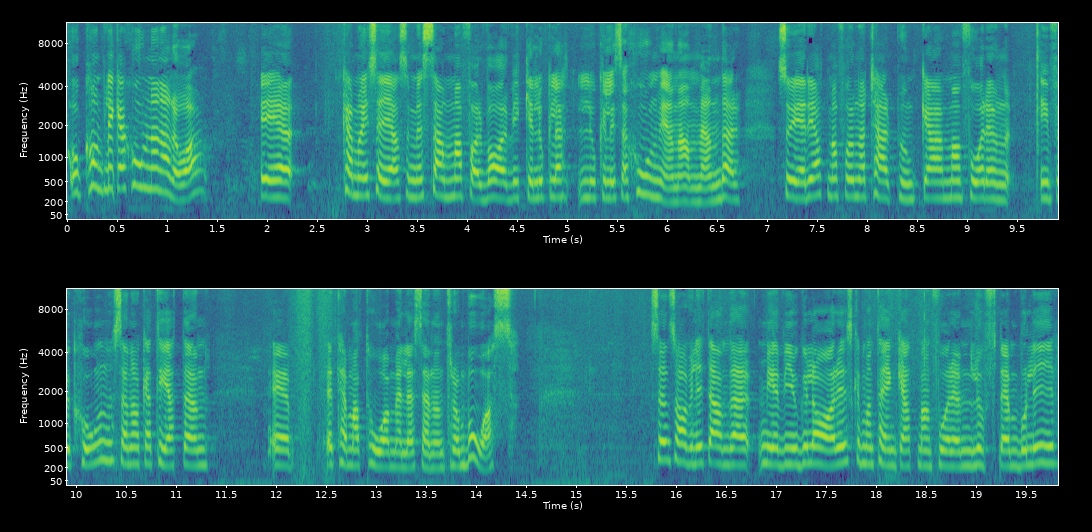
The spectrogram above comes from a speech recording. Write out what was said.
och komplikationerna då är, kan man ju säga alltså som är samma för var, vilken loka, lokalisation vi än använder. Så är det att man får en artärpunka, man får en infektion, sen har kateten eh, ett hematom eller sen en trombos. Sen så har vi lite andra, mer viogularis kan man tänka att man får en luftemboli,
